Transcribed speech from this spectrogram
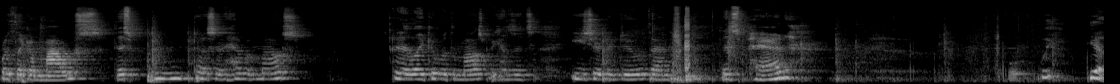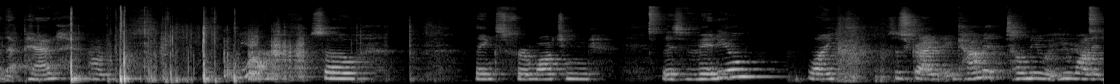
with like a mouse. This doesn't have a mouse, and I like it with the mouse because it's easier to do than this pad. Wait, yeah, that pad. Um, yeah. So, thanks for watching this video. Like, subscribe, and comment. Tell me what you wanted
